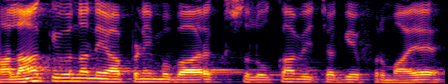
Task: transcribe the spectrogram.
ਹਾਲਾਂਕਿ ਉਹਨਾਂ ਨੇ ਆਪਣੇ ਮੁਬਾਰਕ ਸ਼ਲੋਕਾਂ ਵਿੱਚ ਅੱਗੇ ਫਰਮਾਇਆ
